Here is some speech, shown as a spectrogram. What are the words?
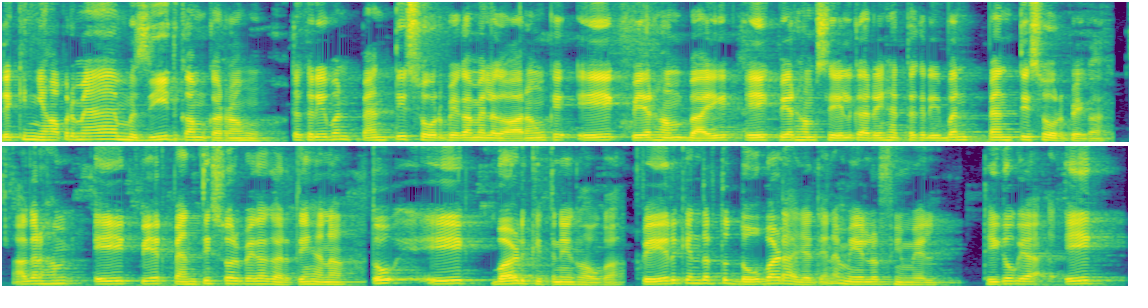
लेकिन यहाँ पर मैं मज़ीद कम कर रहा हूँ। तकरीबन पैंतीस सौ रुपये का मैं लगा रहा हूँ कि एक पेयर हम बाई, एक पेयर हम सेल कर रहे हैं तकरीबन पैंतीस सौ रुपये का। अगर हम एक पेयर पैंतीस सौ रुपये का करते हैं ना तो एक बर्ड कितने का होगा? पेयर के अंदर तो दो बर्ड आ जाते हैं ना, मेल और फीमेल। ठीक हो गया। एक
